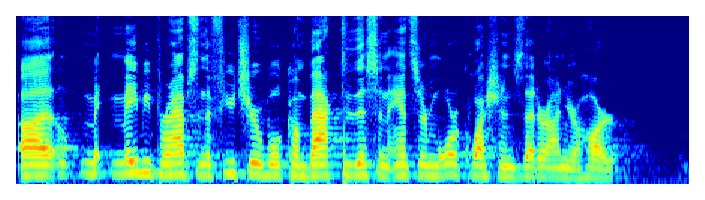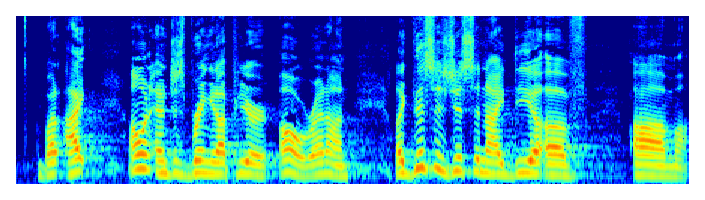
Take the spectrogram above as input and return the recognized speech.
Uh, m- maybe perhaps in the future we'll come back to this and answer more questions that are on your heart. But I, I want to just bring it up here. Oh, right on. Like, this is just an idea of um,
